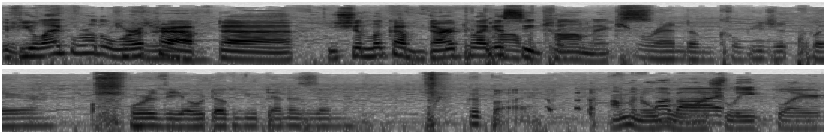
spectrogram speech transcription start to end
If you like World of Warcraft, uh, you should look up Dark Legacy Comp- comics. Random collegiate player. Or the OW denizen. Goodbye. I'm an Bye-bye. Overwatch League player.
